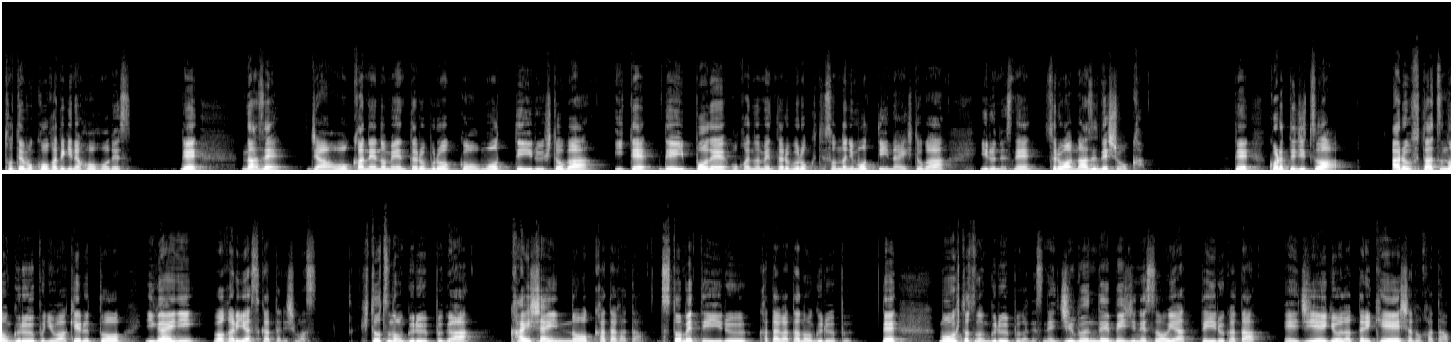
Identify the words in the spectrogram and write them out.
とても効果的な方法です。で、なぜ、じゃあお金のメンタルブロックを持っている人がいて、で、一方でお金のメンタルブロックってそんなに持っていない人がいるんですね。それはなぜでしょうか？で、これって実は、ある2つのグループに分けると意外に分かりやすかったりします。1つのグループが会社員の方々、勤めている方々のグループ。で、もう一つのグループがですね、自分でビジネスをやっている方、え自営業だったり経営者の方、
